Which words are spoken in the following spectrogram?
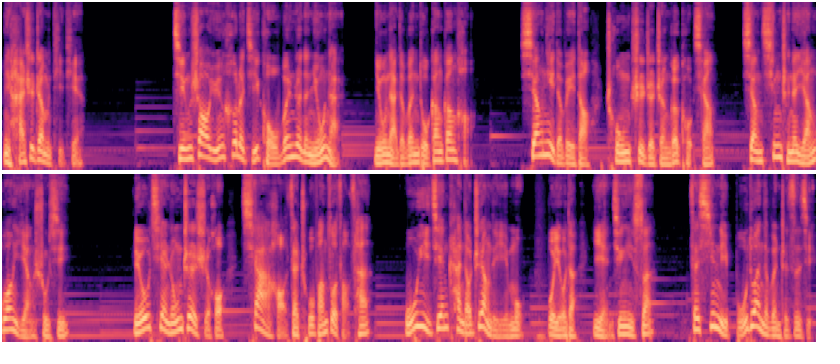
你还是这么体贴。景少云喝了几口温热的牛奶，牛奶的温度刚刚好，香腻的味道充斥着整个口腔，像清晨的阳光一样舒心。刘倩蓉这时候恰好在厨房做早餐。无意间看到这样的一幕，不由得眼睛一酸，在心里不断的问着自己：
